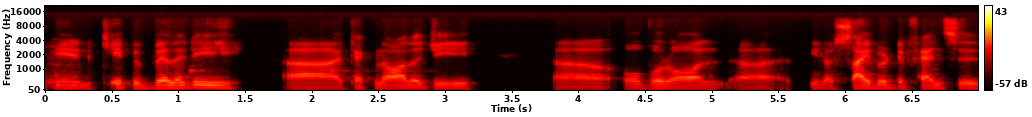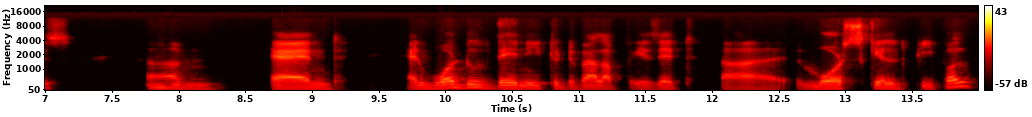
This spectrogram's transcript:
Mhm. in capability, uh, technology, uh, overall uh, you know cyber defenses, um, and and what do they need to develop? Is it uh, more skilled people?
